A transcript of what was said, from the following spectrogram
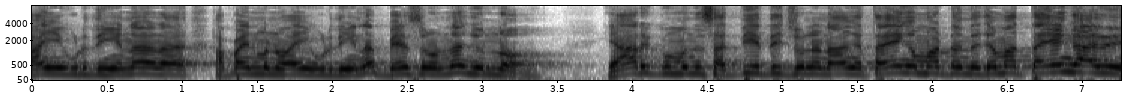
வாங்கி கொடுத்தீங்கன்னா நான் அப்பாயின்மெண்ட் வாங்கி கொடுத்தீங்கன்னா பேசணும்னு தான் சொன்னோம். யாருக்கும் வந்து சத்தியத்தை சொல்ல நாங்கள் தயங்க மாட்டோம் இந்த ஜமா தயங்காது.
